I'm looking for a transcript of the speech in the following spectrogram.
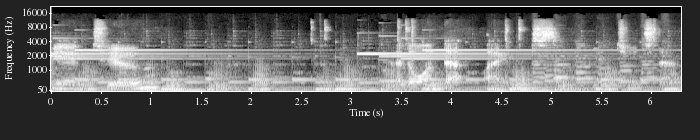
into. I don't want that white. Yeah, change that.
